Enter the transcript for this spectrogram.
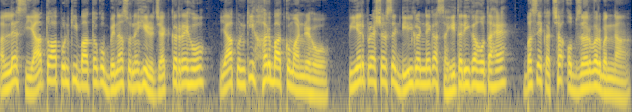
अनलेस या तो आप उनकी बातों को बिना सुने ही रिजेक्ट कर रहे हो या आप उनकी हर बात को मान रहे हो। पीयर प्रेशर से डील करने का सही तरीका होता है बस एक अच्छा ऑब्जर्वर बनना।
